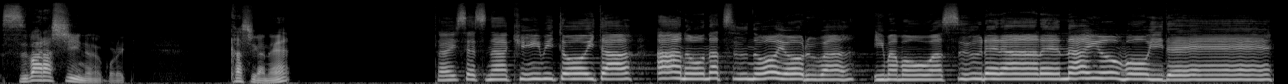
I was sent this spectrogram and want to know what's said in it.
素晴らしいのよこれ。歌詞がね。大切な君といたあの夏の夜は今も忘れられない思い出。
